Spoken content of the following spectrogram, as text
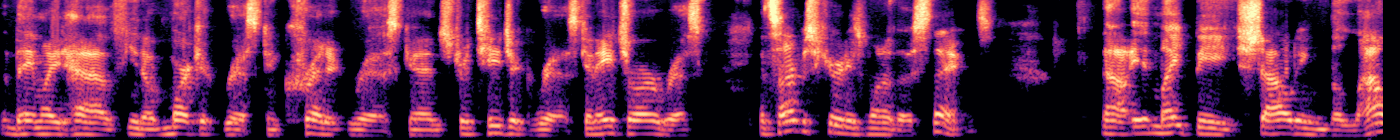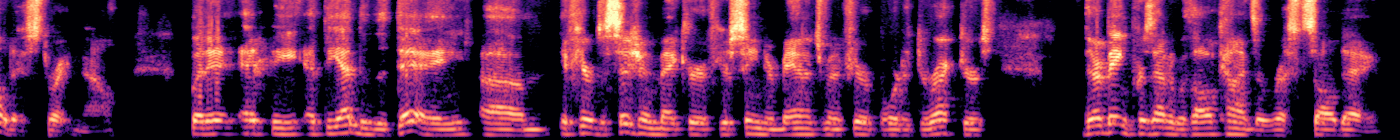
They might have, you know, market risk and credit risk and strategic risk and HR risk. And cybersecurity is one of those things. Now, it might be shouting the loudest right now, but it, at the at the end of the day, um, if you're a decision maker, if you're senior management, if you're a board of directors, they're being presented with all kinds of risks all day.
